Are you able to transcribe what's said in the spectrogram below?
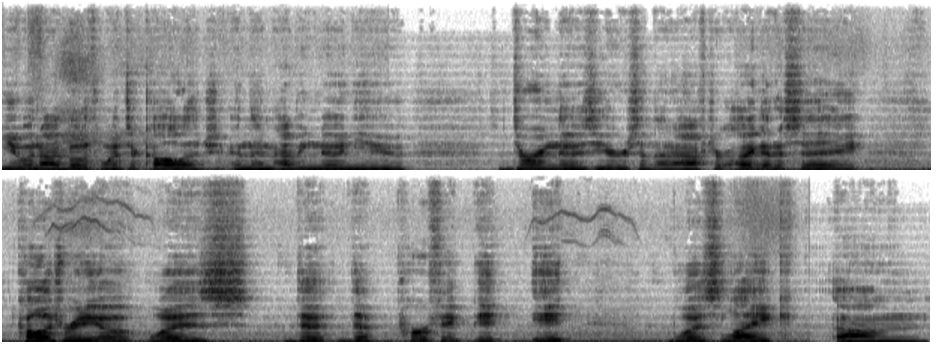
you and I both went to college, and then having known you during those years and then after, I gotta say, college radio was the the perfect. It it was like um,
